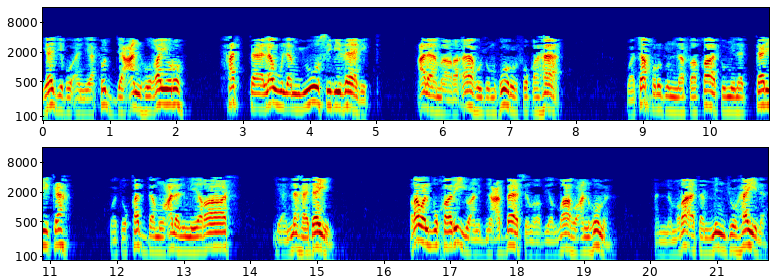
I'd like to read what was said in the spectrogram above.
يجب أن يحج عنه غيره حتى لو لم يوص بذلك على ما رآه جمهور الفقهاء. وتخرج النفقات من التركة وتقدم على الميراث لأنها دين. روى البخاري عن ابن عباس رضي الله عنهما أن امرأة من جهينة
